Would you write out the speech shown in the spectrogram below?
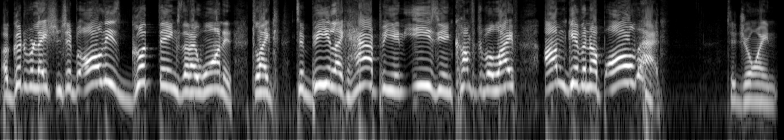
a good relationship, all these good things that I wanted, like to be like happy and easy and comfortable life, I'm giving up all that to join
